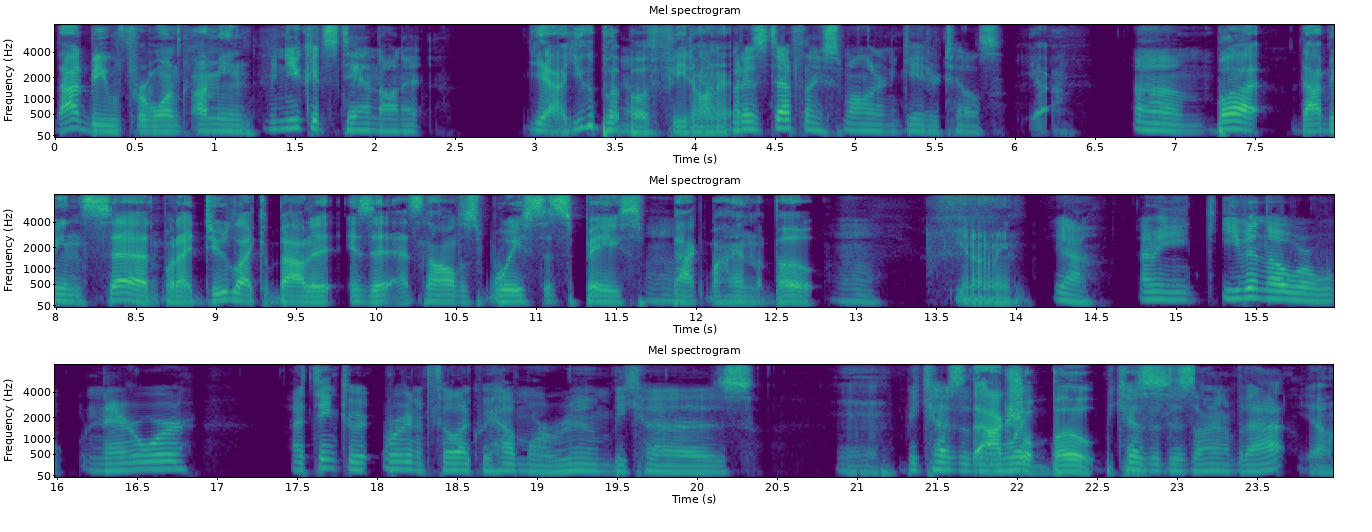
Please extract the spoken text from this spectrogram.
that'd be for one. I mean, I mean, you could stand on it, yeah, you could put Yeah. both feet on it. but it's definitely smaller than gator tails. yeah. Um, But that being said, what I do like about it is that it's not all this wasted space Mhm. back behind the boat. mhm. You know what I mean? Yeah. I mean, even though we're narrower, I think we're going to feel like we have more room because Mhm. because of The the, actual boat. because is- the design of that, yeah.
